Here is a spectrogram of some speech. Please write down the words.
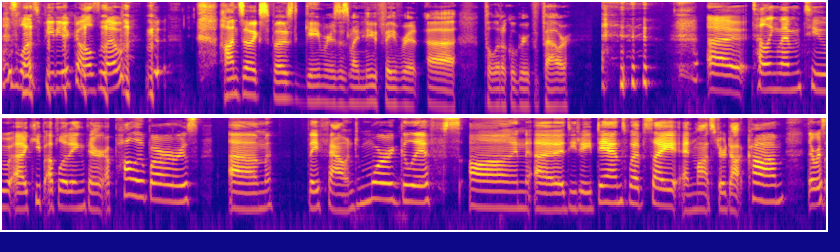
as Lostpedia calls them. Hanso exposed gamers is my new favorite uh, political group of power. uh, telling them to uh, keep uploading their Apollo bars. Um, they found more glyphs on uh, DJ Dan's website and monster.com. There was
